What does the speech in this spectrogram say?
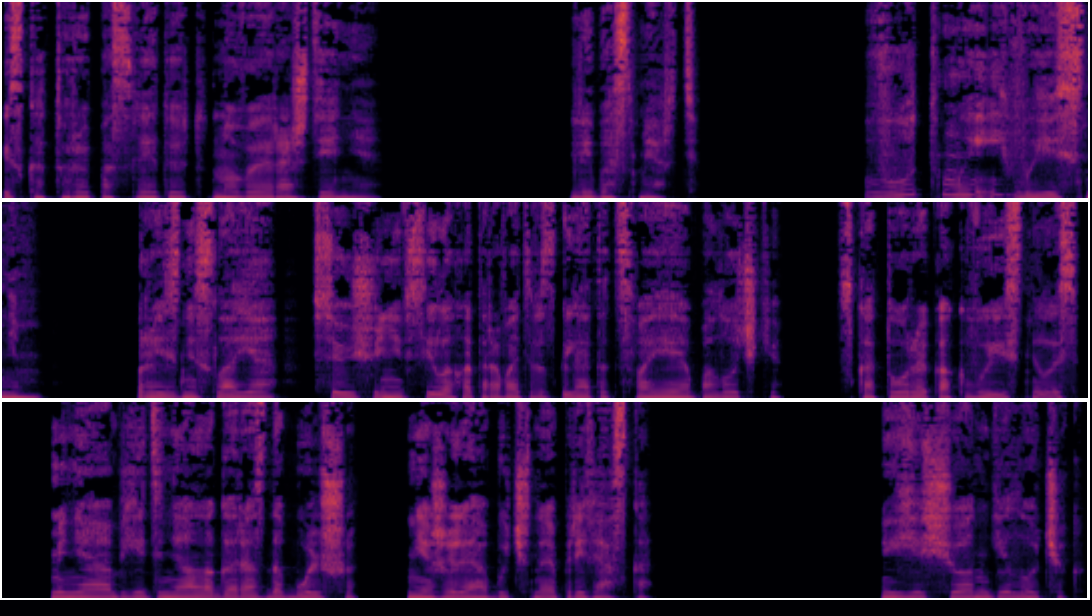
из которой последует новое рождение. Либо смерть. «Вот мы и выясним», — произнесла я, все еще не в силах оторвать взгляд от своей оболочки, с которой, как выяснилось, меня объединяло гораздо больше, нежели обычная привязка. И еще ангелочек,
